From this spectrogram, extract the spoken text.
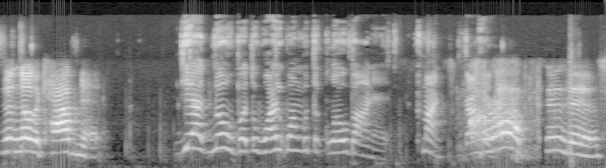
No, no, the cabinet. Yeah, no, but the white one with the globe on it. Come on, down here. Crap, do this.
